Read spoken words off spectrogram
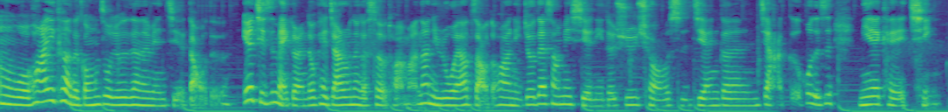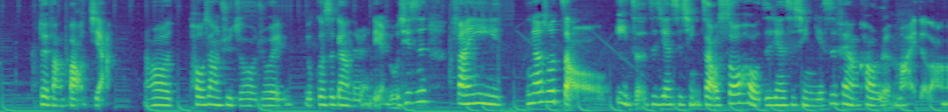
我花艺课的工作就是在那边接到的，因为其实每个人都可以加入那个社团嘛。那你如果要找的话，你就在上面写你的需求、时间跟价格，或者是你也可以请对方报价，然后抛上去之后，就会有各式各样的人联络。其实翻译应该说找译者这件事情，找 SOHO 这件事情也是非常靠人脉的啦。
